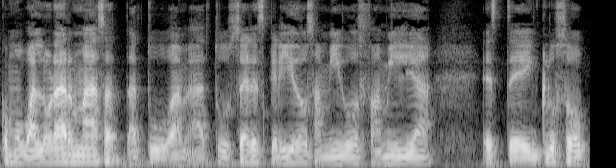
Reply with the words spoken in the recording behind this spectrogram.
como valorar más a, tu, a, tus seres queridos, amigos, familia, este, incluso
